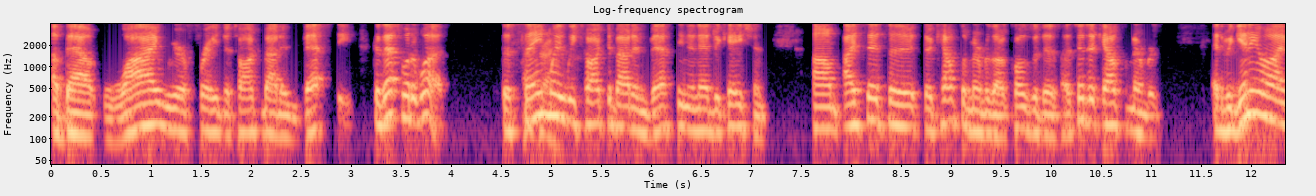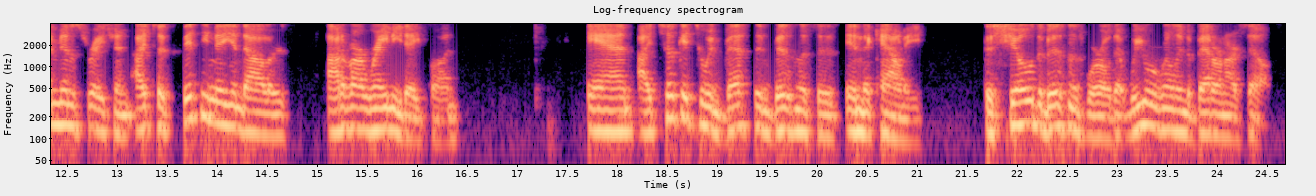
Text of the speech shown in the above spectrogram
about why we're afraid to talk about investing, because that's what it was. The same right. way we talked about investing in education. Um, I said to the council members, I'll close with this. I said to council members, at the beginning of my administration, I took $50 million out of our rainy day fund and I took it to invest in businesses in the county to show the business world that we were willing to bet on ourselves.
